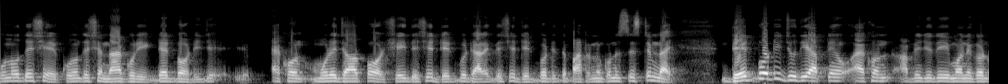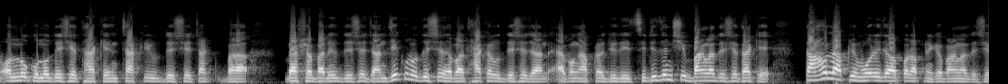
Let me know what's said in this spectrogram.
কোনো দেশের কোনো দেশের নাগরিক ডেড বডি যে এখন মরে যাওয়ার পর সেই দেশে ডেড বডি আরেক দেশে ডেড বডিতে পাঠানোর কোনো সিস্টেম নাই। ডেড বডি যদি আপনি এখন, আপনি যদি মনে করেন অন্য কোনো দেশে থাকেন, চাকরির উদ্দেশ্যে চাক বা ব্যবসা বাণিজ্য উদ্দেশ্যে যান, যে কোনো উদ্দেশ্যে বা থাকার উদ্দেশ্যে যান এবং আপনার যদি সিটিজেনশিপ বাংলাদেশে থাকে, তাহলে আপনি মরে যাওয়ার পর আপনাকে বাংলাদেশে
